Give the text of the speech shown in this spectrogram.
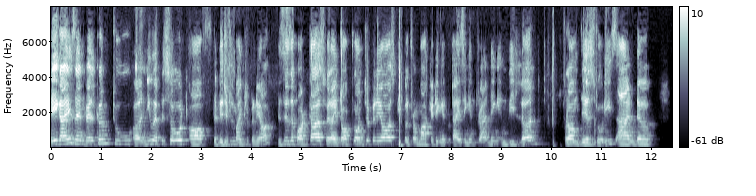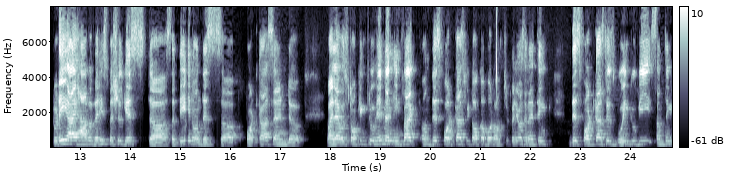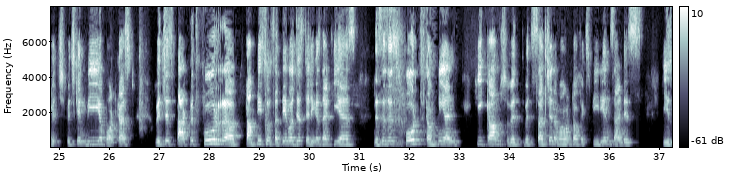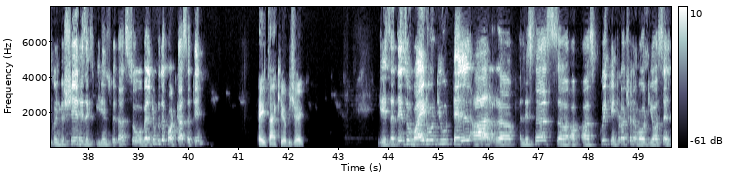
Hey guys, and welcome to a new episode of The Digital Micropreneur. This is a podcast where I talk to entrepreneurs, people from marketing, advertising, and branding, and we learn from their stories. And uh, today I have a very special guest, uh, Satyen, on this uh, podcast. And uh, while I was talking to him, and in fact, on this podcast, we talk about entrepreneurs, and I think this podcast is going to be something which which can be a podcast which is packed with four uh, companies. So Satya was just telling us that he has this is his fourth company, and he comes with with such an amount of experience, and is he is going to share his experience with us. So welcome to the podcast, Satya. Hey, thank you, Abhishek. Great, Satya. So why don't you tell our uh, listeners uh, a, a quick introduction about yourself?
